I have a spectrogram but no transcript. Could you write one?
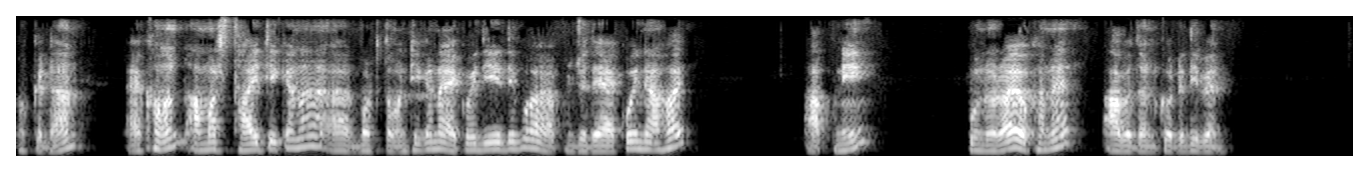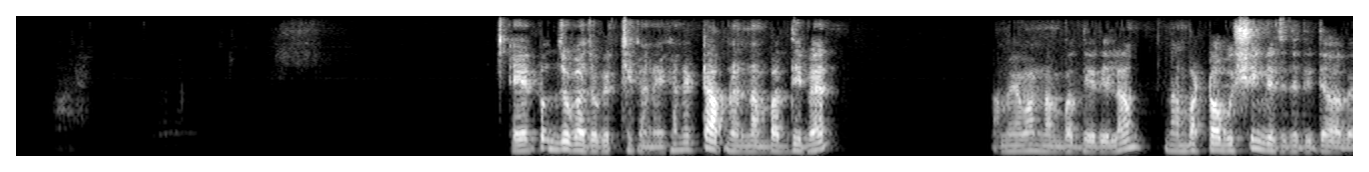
ওকে ডান এখন আমার স্থায়ী ঠিকানা আর বর্তমান ঠিকানা একই দিয়ে দিব আর আপনি যদি একই না হয় আপনি পুনরায় ওখানে আবেদন করে দিবেন। এরপর যোগাযোগের ঠিকানা। এখানে একটা আপনার নাম্বার দিবেন। আমি আমার নাম্বার দিয়ে দিলাম। নাম্বারটা অবশ্যই ইংরেজিতে দিতে হবে।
